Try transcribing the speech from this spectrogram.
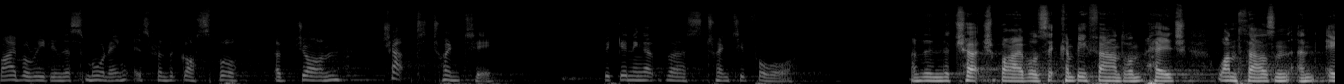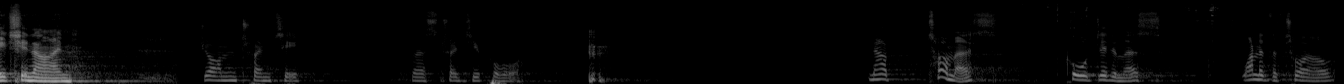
Bible reading this morning is from the Gospel of John, chapter 20, beginning at verse 24. And in the church Bibles, it can be found on page 1089. John 20, verse 24. now, Thomas, called Didymus, one of the twelve,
